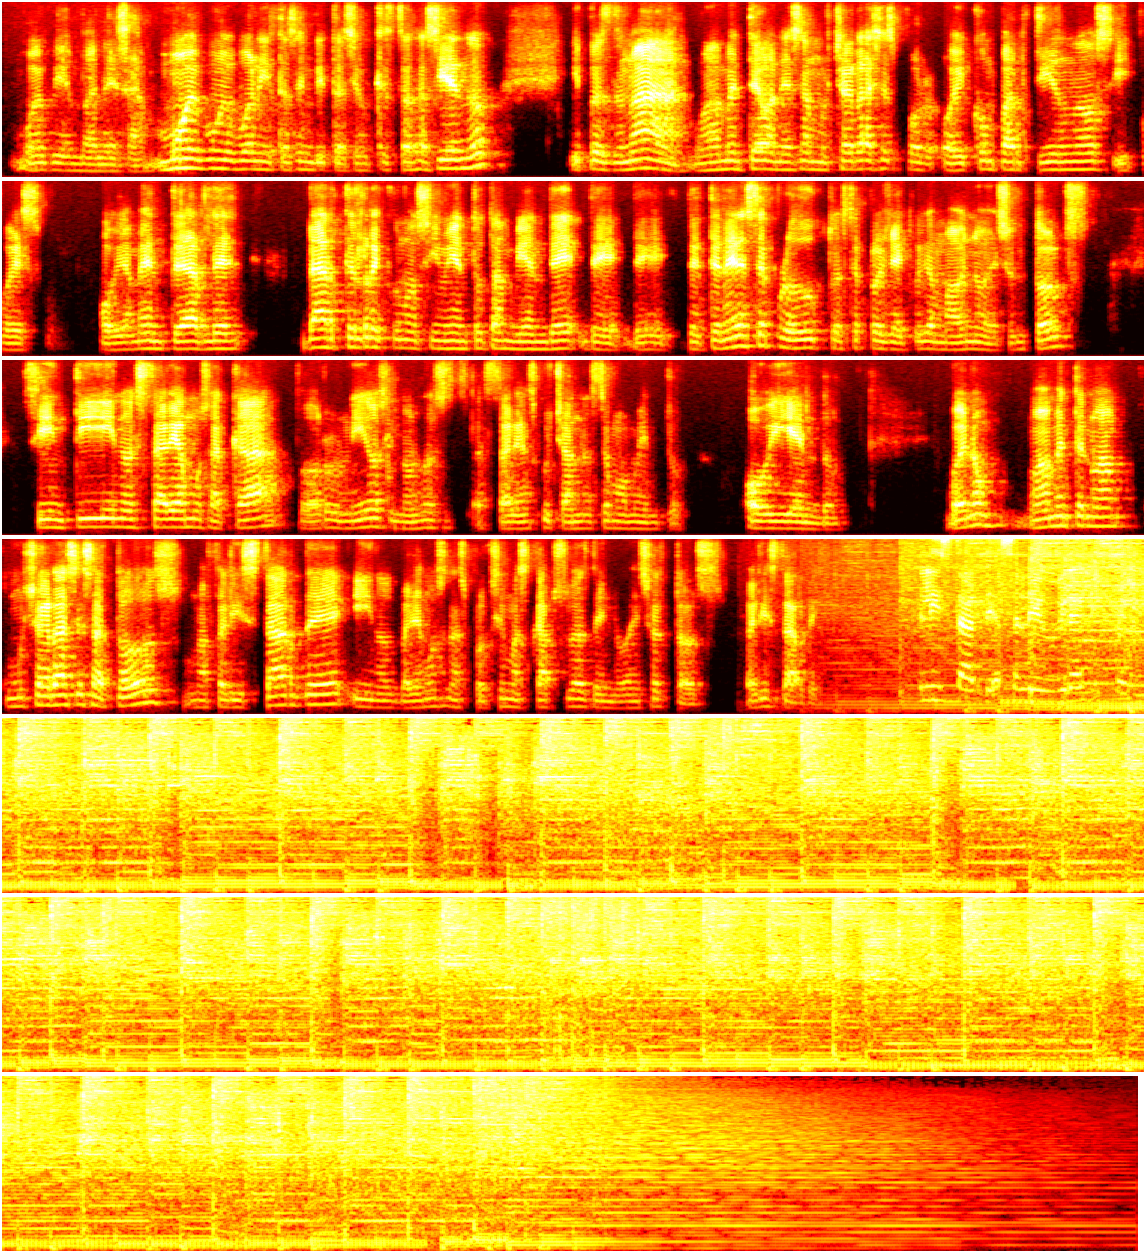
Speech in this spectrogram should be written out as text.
Muy bien, Vanessa. Muy, muy bonita esa invitación que estás haciendo. Y pues nada, nuevamente, Vanessa, muchas gracias por hoy compartirnos y pues obviamente darle, darte el reconocimiento también de, de, de, tener este producto, este proyecto llamado Innovation Talks. Sin ti no estaríamos acá todos reunidos y no nos estarían escuchando en este momento o viendo. Bueno, nuevamente muchas gracias a todos, una feliz tarde y nos veremos en las próximas cápsulas de Innovation Talks. Feliz tarde. Feliz tarde, hasta luego, gracias.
